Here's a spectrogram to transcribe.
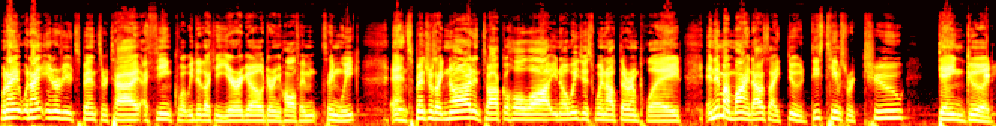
When I when I interviewed Spencer Tai, I think what we did like a year ago during Hall of Fame same week, and Spencer's like, "No, I didn't talk a whole lot. You know, we just went out there and played." And in my mind, I was like, "Dude, these teams were too dang good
